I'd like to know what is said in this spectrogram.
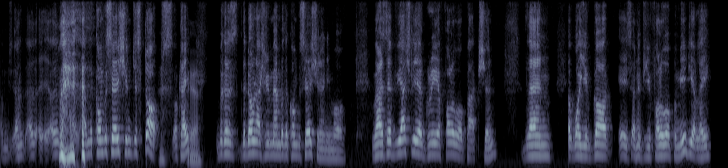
and, uh, uh, and the conversation just stops. Okay, yeah. because they don't actually remember the conversation anymore. Whereas if you actually agree a follow-up action, then what you've got is, and if you follow up immediately,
